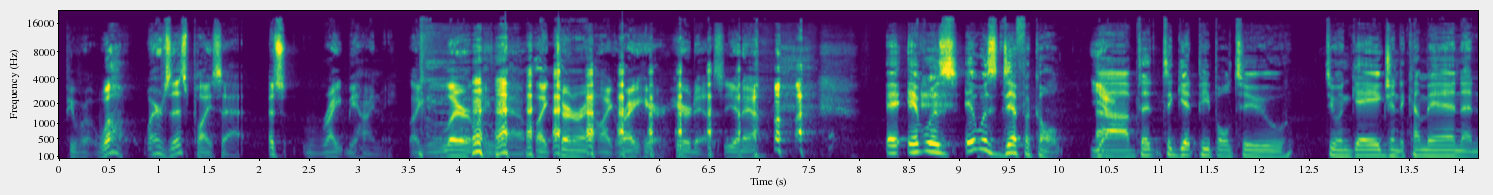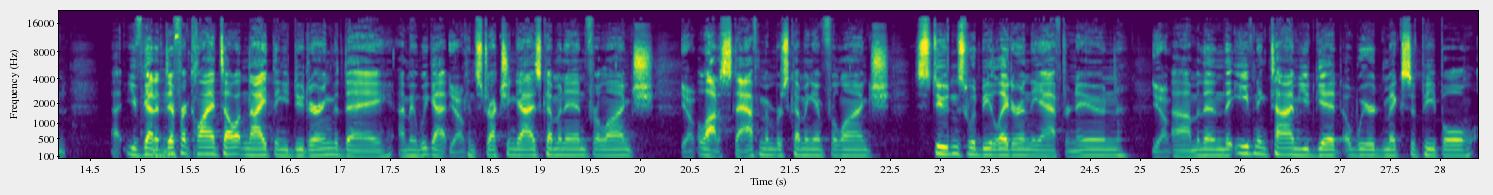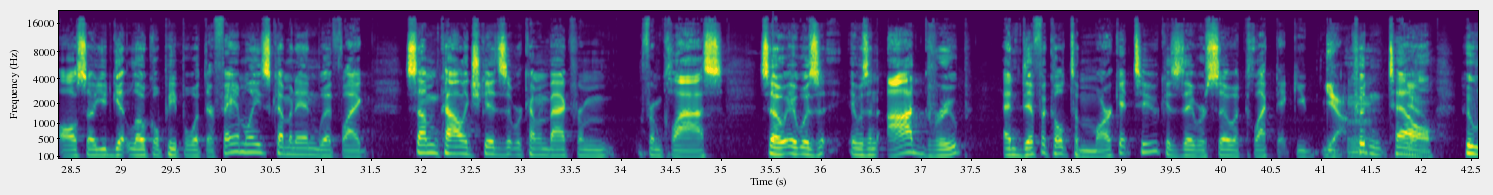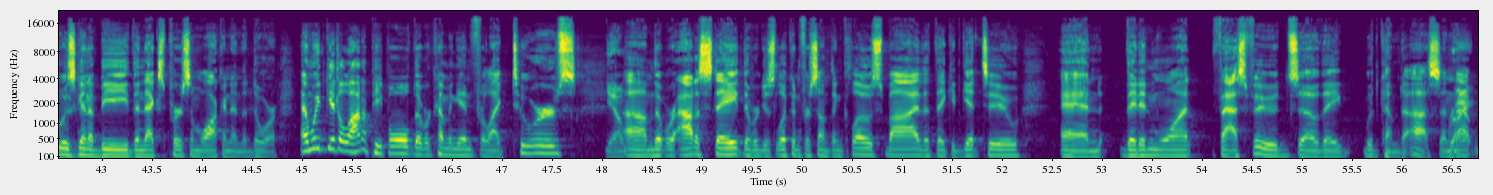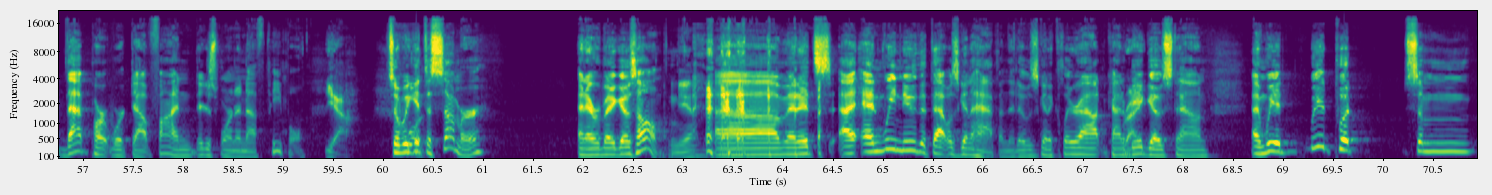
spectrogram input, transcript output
people were, whoa, where's this place at? It's right behind me. Like literally, yeah. like turn around, like right here. Here it is, you know? it, it was it was difficult Yeah. uh, to to get people to to engage and to come in and uh, you've got a different clientele at night than you do during the day. I mean, we got Mm-hmm. Yep. construction guys coming in for lunch, Yep. a lot of staff members coming in for lunch. Students would be later in the afternoon. Yep. Um, and then the evening time, you'd get a weird mix of people. Also, you'd get local people with their families coming in with like some college kids that were coming back from from class. So it was it was an odd group and difficult to market to because they were so eclectic. You, you couldn't tell who was going to be the next person walking in the door. And we'd get a lot of people that were coming in for like tours Yep. um, that were out of state that were just looking for something close by that they could get to, and they didn't want fast food, so they would come to us. And Right. that, that part worked out fine. There just weren't enough people. Yeah. So we Well- get to summer, and everybody goes home. Yeah. um, and it's I, and we knew that that was going to happen, that it was going to clear out and kind of be a ghost town. And we had we had put some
